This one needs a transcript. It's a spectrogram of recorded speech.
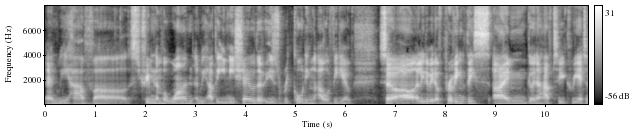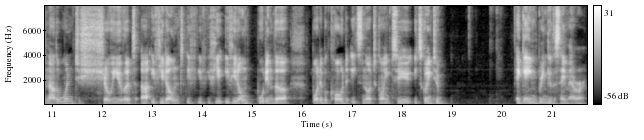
And we have uh, the stream number one. And we have the initio that is recording our video. So uh, a little bit of proving this I'm going to have to create another one to show you that uh, if you don't if, if, if you if you don't put in the portable code it's not going to it's going to again bring you the same error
